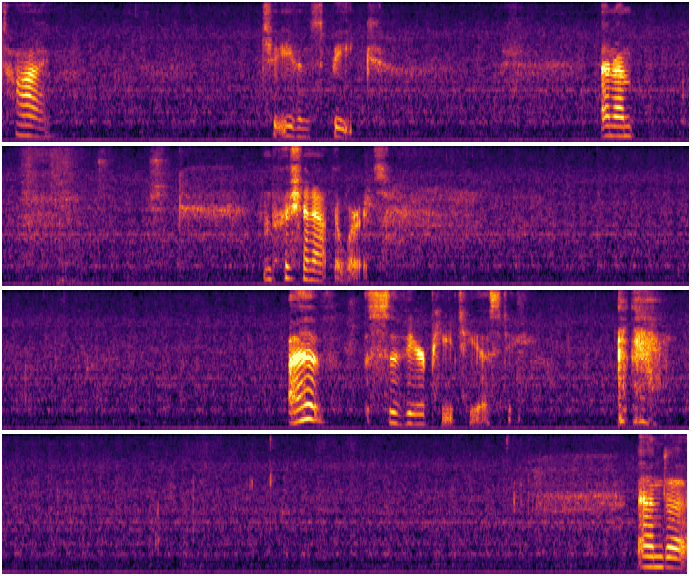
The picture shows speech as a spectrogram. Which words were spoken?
time to even speak. And I'm I'm pushing out the words. I have severe PTSD. and uh,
